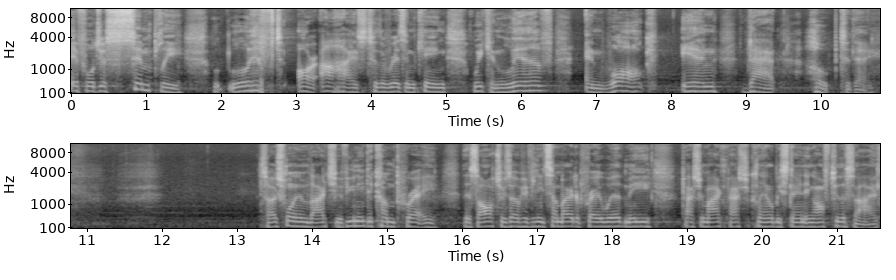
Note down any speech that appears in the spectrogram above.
If we'll just simply lift our eyes to the risen King, we can live and walk in that hope today. So I just want to invite you, if you need to come pray, this altar is open. If you need somebody to pray with me, Pastor Mike, Pastor Clint will be standing off to the side.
